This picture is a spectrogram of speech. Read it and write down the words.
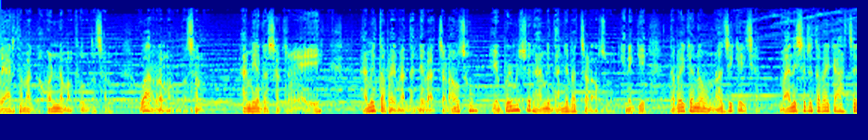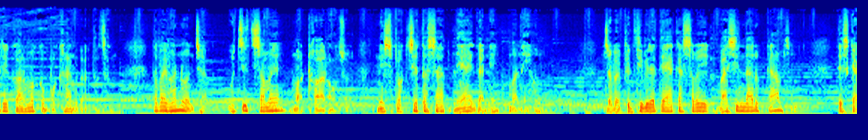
व्यर्थमा घमण्डमा फुल्दछन् वा रमाउँदछन्? हामी हेर्न सक्छौँ यही। हामी तपाईँमा धन्यवाद चढाउँछौ हे परमेश्वर हामी धन्यवाद चढाउँछौ किनकि तपाईँको नाउँ नजिकै छ मानिसहरू तपाईँका आश्चर्य कर्मको बखान गर्दछन्। तपाईँ भन्नुहुन्छ उचित समय म ठहराउँछु। निष्पक्षता साथ न्याय गर्ने म नै हुँ जब पृथ्वी र त्यहाँका सबै बासिन्दाहरू काम छन् त्यसका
